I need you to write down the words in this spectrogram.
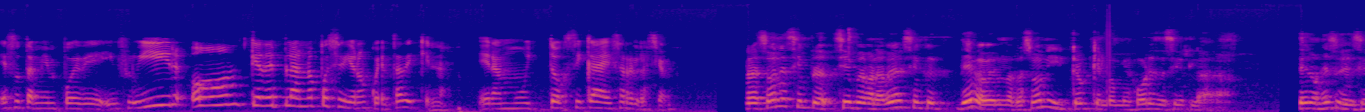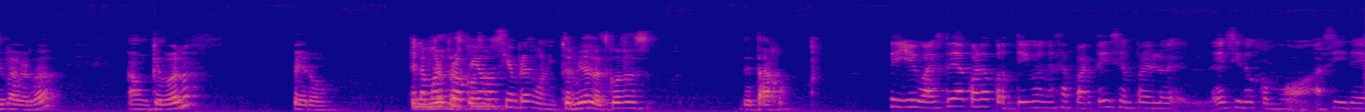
eso también puede influir o que de plano pues se dieron cuenta de que no, era muy tóxica esa relación. Razones siempre, siempre van a haber, siempre debe haber una razón y creo que lo mejor es decir la, ser honesto y decir la verdad, aunque duela, pero El amor propio cosas- siempre es bonito. termina las cosas de tajo. Sí, yo igual estoy de acuerdo contigo en esa parte y siempre lo he, he sido como así de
